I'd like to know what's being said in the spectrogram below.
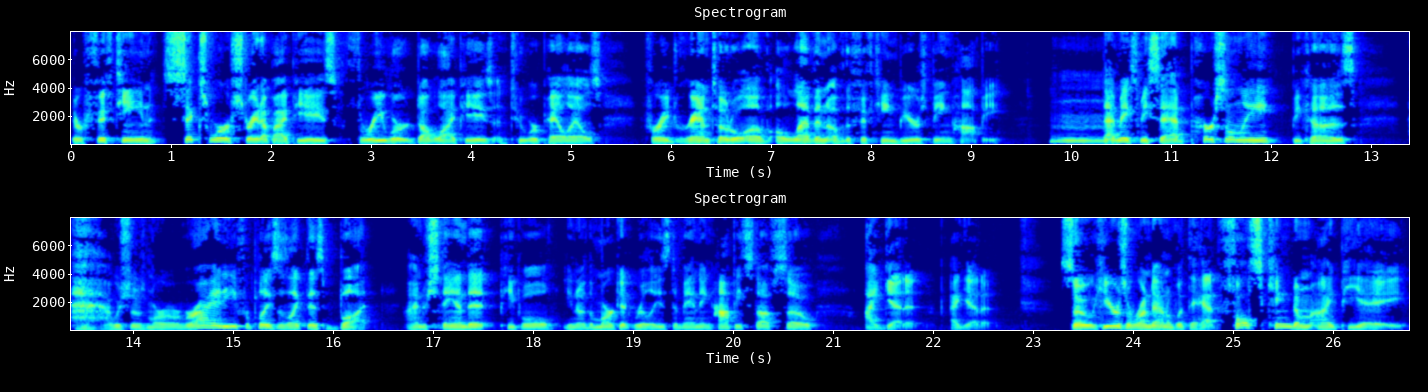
there were 15. Six were straight up IPAs, three were double IPAs, and two were pale ales, for a grand total of 11 of the 15 beers being hoppy. Hmm. That makes me sad personally because I wish there was more of a variety for places like this, but I understand it. People, you know, the market really is demanding hoppy stuff, so I get it. I get it. So here's a rundown of what they had False Kingdom IPA,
